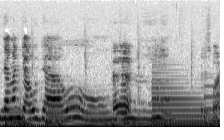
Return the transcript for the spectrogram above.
jangan jauh-jauh Eh. Hmm. terus mah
